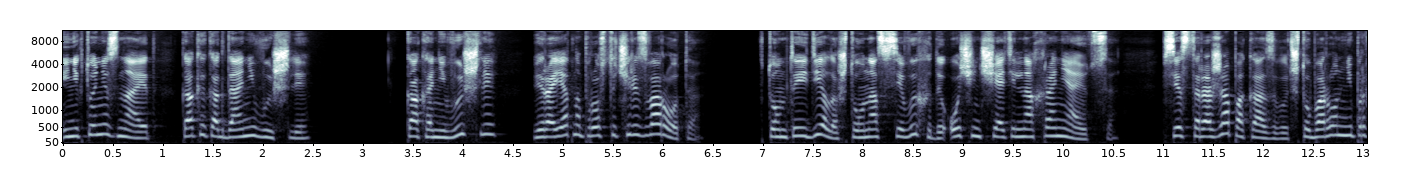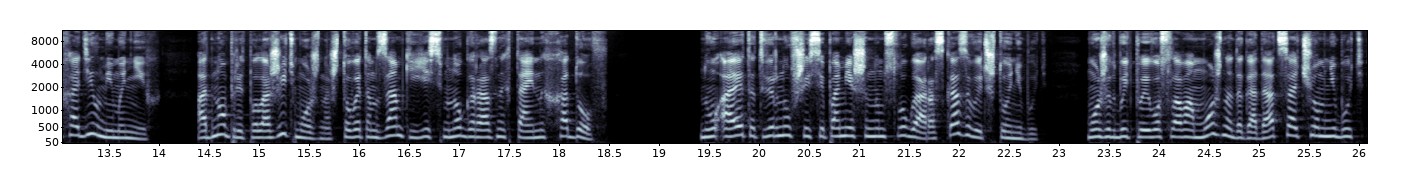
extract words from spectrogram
и никто не знает, как и когда они вышли. Как они вышли? Вероятно, просто через ворота. В том-то и дело, что у нас все выходы очень тщательно охраняются. Все сторожа показывают, что барон не проходил мимо них. Одно предположить можно, что в этом замке есть много разных тайных ходов. Ну, а этот вернувшийся помешанным слуга рассказывает что-нибудь? Может быть, по его словам, можно догадаться о чем-нибудь?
